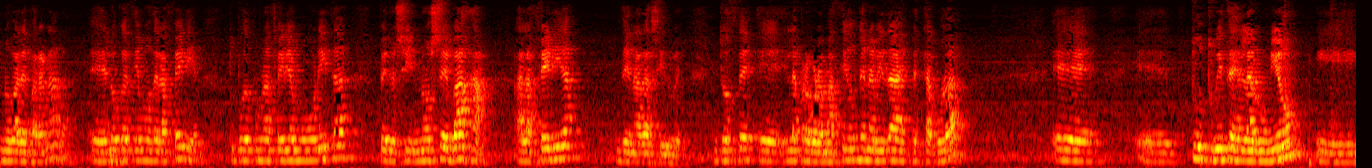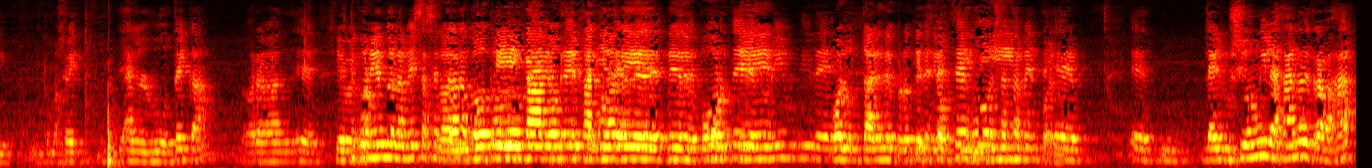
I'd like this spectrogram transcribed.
no vale para nada. Es lo que hacíamos de la feria. Tú puedes poner una feria muy bonita, pero si no se baja a la feria, de nada sirve. Entonces, eh, la programación de Navidad es espectacular. Eh, eh, tú estuviste en la reunión y, como sabéis, en la ludoteca. Ahora estoy poniendo la mesa sentada con todo de, de, deporte, de, voluntarios de protección exactamente. Eh, la ilusión y las ganas de trabajar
